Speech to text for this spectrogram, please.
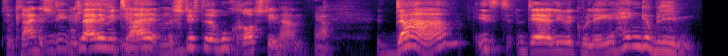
So kleine die kleine Ja, mhm. Metallstifte hoch rausstehen haben. ja. Da ist der liebe Kollege hängen geblieben.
